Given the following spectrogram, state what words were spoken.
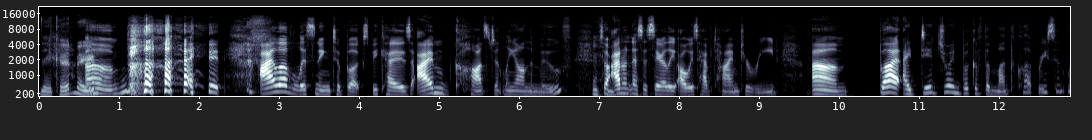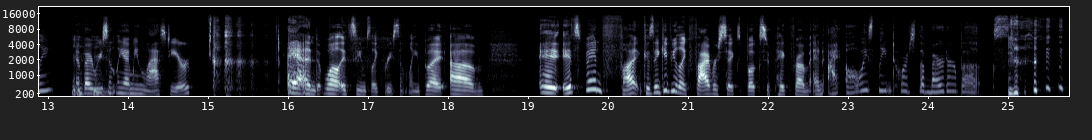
they could be. Um, but I love listening to books because I'm constantly on the move. So I don't necessarily always have time to read. Um, but I did join Book of the Month Club recently. And by recently, I mean last year. and well, it seems like recently, but um, it, it's been fun because they give you like five or six books to pick from. And I always lean towards the murder books.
